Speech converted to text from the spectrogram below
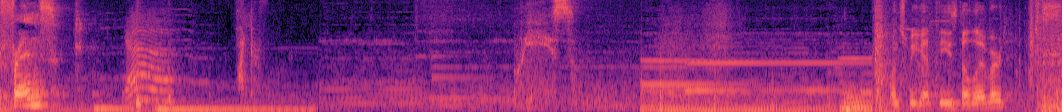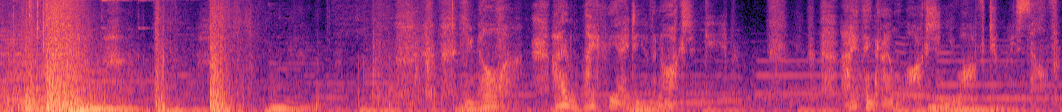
friends? Yeah. Once we get these delivered, You know, I like the idea of an auction game. I think I will auction you off to myself.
